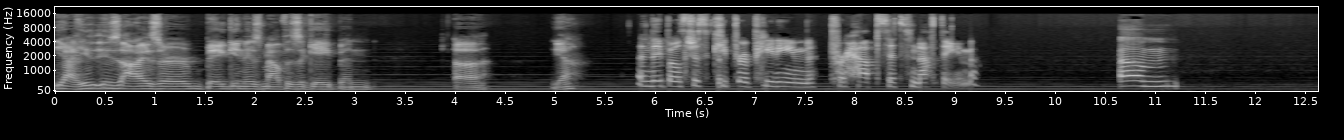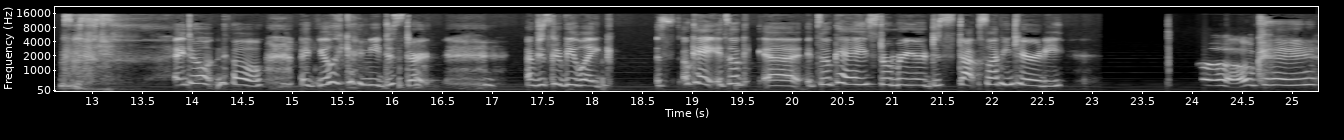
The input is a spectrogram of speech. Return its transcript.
Yeah, his, his eyes are big and his mouth is agape, and uh, yeah. And they both just keep repeating, perhaps it's nothing. Um, I don't know. I feel like I need to start. I'm just gonna be like, okay, it's okay. Uh, it's okay, Stormbringer. Just stop slapping Charity. Uh, okay.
